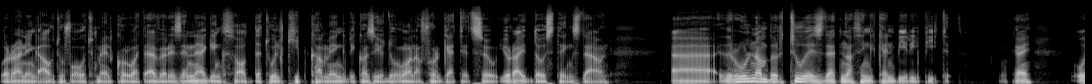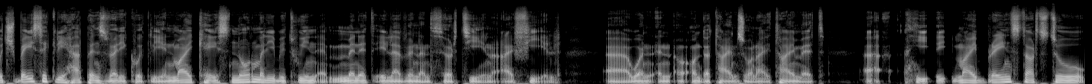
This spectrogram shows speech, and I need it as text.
we're running out of oat milk or whatever is a nagging thought that will keep coming because you don't want to forget it. So you write those things down. Uh, the rule number two is that nothing can be repeated. Okay which basically happens very quickly. In my case, normally between minute 11 and 13, I feel uh, when and on the times when I time it, uh, he, my brain starts to,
